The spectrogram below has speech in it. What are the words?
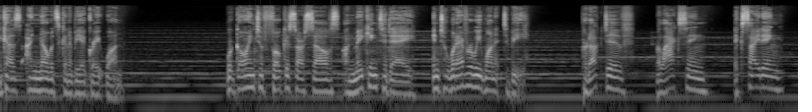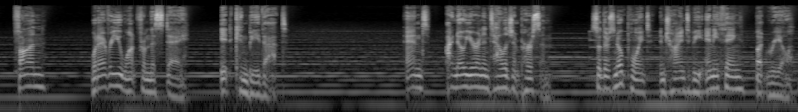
because I know it's going to be a great one. We're going to focus ourselves on making today into whatever we want it to be productive, relaxing, exciting, fun, whatever you want from this day, it can be that. And I know you're an intelligent person, so there's no point in trying to be anything but real.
